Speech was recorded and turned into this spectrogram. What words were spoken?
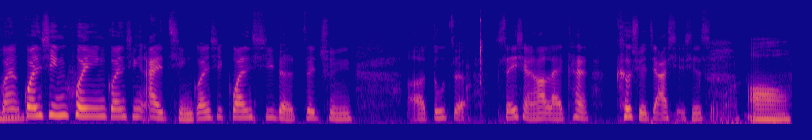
关关心婚姻、关心爱情、关心关系的这群呃读者，谁想要来看科学家写些什么？哦，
